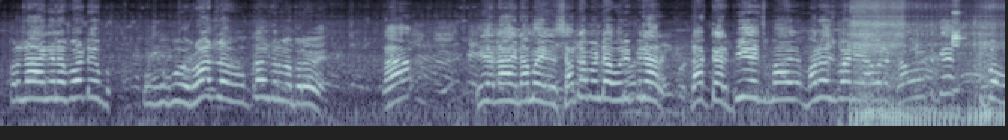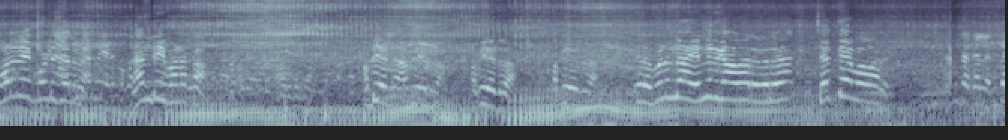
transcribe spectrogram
அப்புறம் நான் அங்கே போட்டு ரோட்டில் உட்காந்துருவேன் பிறகு. ஆ? இதை நான் நம்ம சட்டமன்ற உறுப்பினர் டாக்டர் பிஹெச் மனோஜ் பாண்டி அவர்கள் கவனத்துக்கு இப்போ உடனே கொண்டு செல்வேன். நன்றி வணக்கம். அப்படியே அப்படியே அப்படியே அப்படியே இதில் விழுந்தா என்னதுக்கு ஆவார் இவர்? செத்தே போவார். இந்த கல் இந்த?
